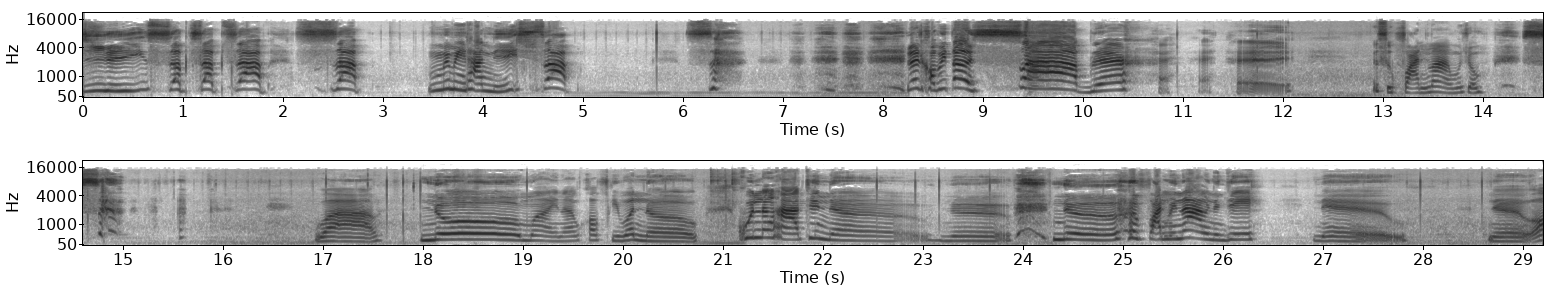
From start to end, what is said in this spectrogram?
ยีสับสับสับสับไม่มีทางหนีสับเล่นคอมพิวเตอร์ทราบเลยรู้สึกฟันมากคุณผู้ชมว้าว no ไม่นะเขาพิมพ์ว่า no คุณต้องหาที่ no no no ฟันไปหน้ามันหนึ่งที no no อ๋อ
